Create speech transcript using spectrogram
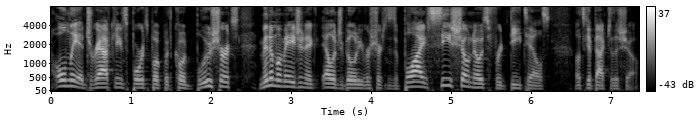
Only at DraftKings Sportsbook with code BlueShirts. Minimum age and eligibility restrictions apply. See show notes for details. Let's get back to the show.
